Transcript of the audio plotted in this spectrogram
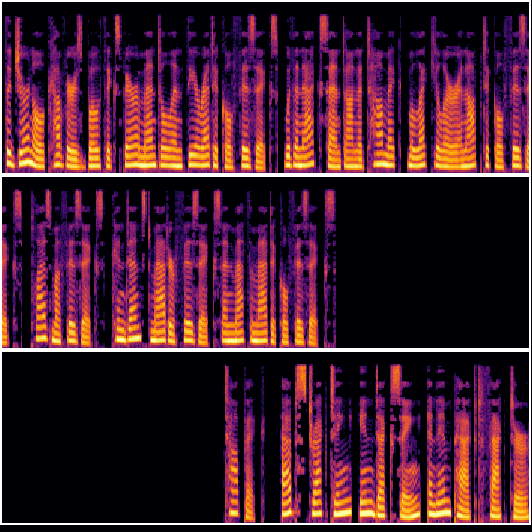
The journal covers both experimental and theoretical physics, with an accent on atomic, molecular and optical physics, plasma physics, condensed matter physics and mathematical physics. Abstracting, indexing, and impact factor.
